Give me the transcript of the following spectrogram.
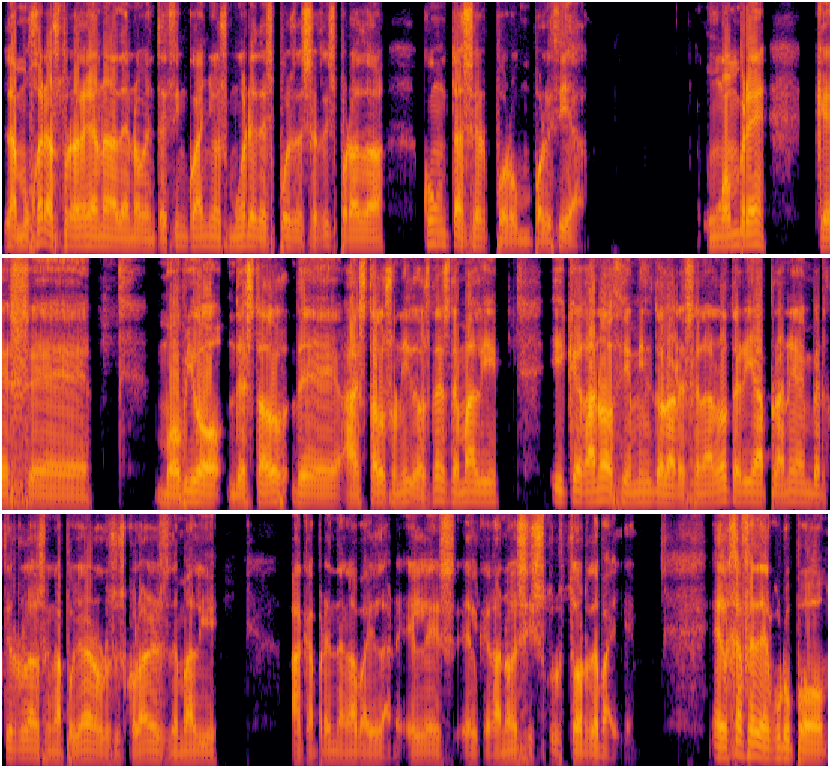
La mujer australiana de 95 años muere después de ser disparada con un taser por un policía. Un hombre que se movió de a Estados Unidos desde Mali y que ganó 100 mil dólares en la lotería, planea invertirlos en apoyar a los escolares de Mali a que aprendan a bailar. Él es el que ganó, ese instructor de baile. El jefe del grupo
